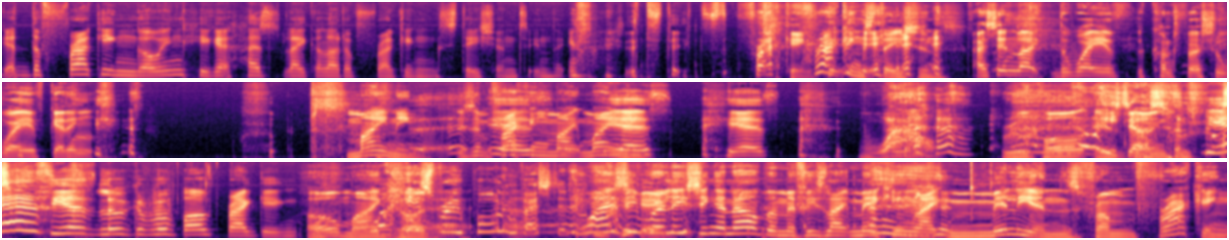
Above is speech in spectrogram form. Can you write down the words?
get the fracking going he get, has like a lot of fracking stations in the United States Fracking, Fracking stations, as in like the way of the controversial way of getting. mining isn't fracking mi- mining? yes yes Wow, RuPaul He is going. doesn't. yes yes look RuPaul's fracking Oh my Why god! is RuPaul invested in? Why is he fracking? releasing an album if he's like making like millions from fracking?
